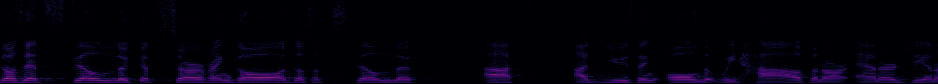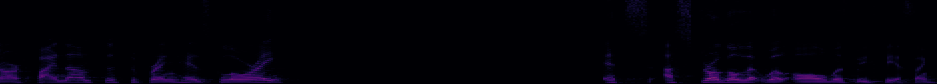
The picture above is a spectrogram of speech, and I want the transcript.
Does it still look at serving God? Does it still look at, at using all that we have and our energy and our finances to bring His glory? It's a struggle that we'll always be facing.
